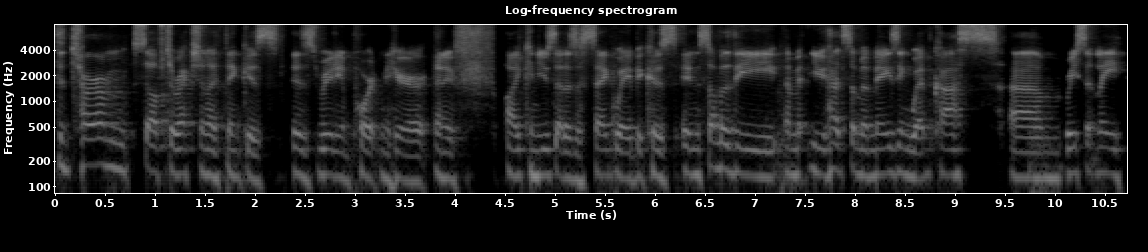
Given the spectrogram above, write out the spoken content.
The term self-direction, I think, is is really important here, and if I can use that as a segue, because in some of the um, you had some amazing webcasts um, recently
